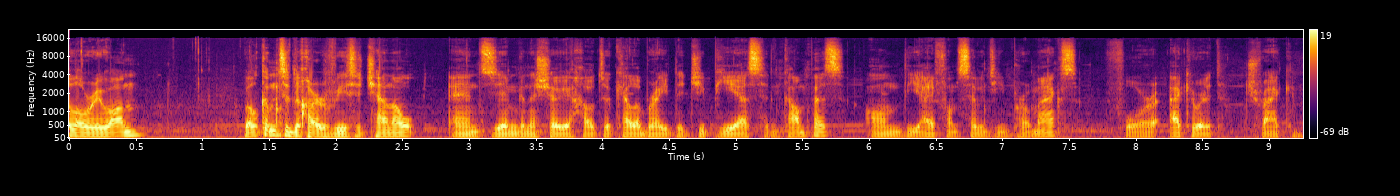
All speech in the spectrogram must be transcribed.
Hello everyone, welcome to the HardReset channel and today I'm going to show you how to calibrate the GPS and compass on the iPhone 17 Pro Max for accurate tracking.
